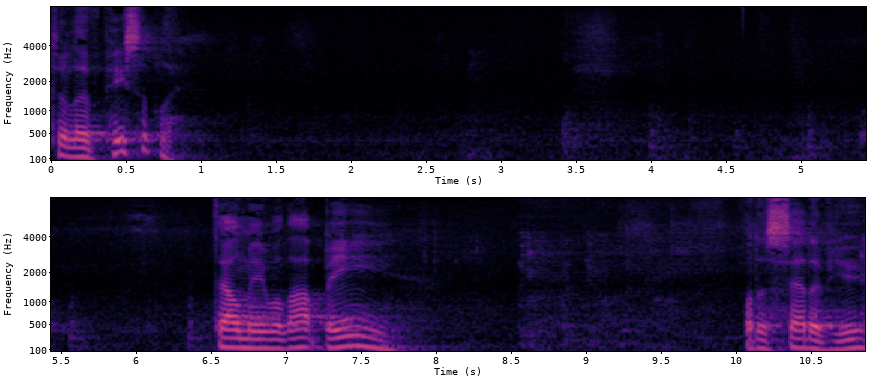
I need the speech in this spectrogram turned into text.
to live peaceably. Tell me, will that be what is said of you?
